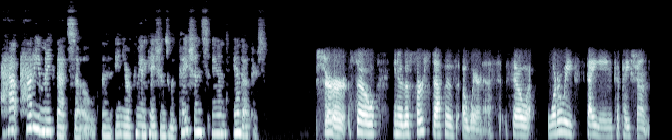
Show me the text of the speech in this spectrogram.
how how do you make that so in your communications with patients and and others? Sure. So you know the first step is awareness. So what are we saying to patients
